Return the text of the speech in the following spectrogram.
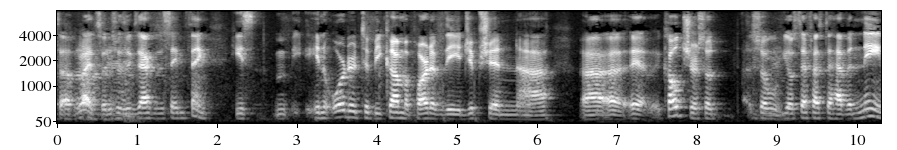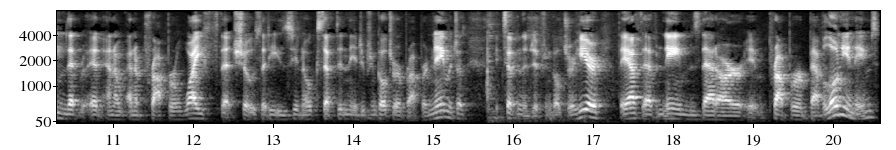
so right. So this is exactly the same thing. He's in order to become a part of the Egyptian uh, uh, uh, culture. So so Yosef has to have a name that and, and, a, and a proper wife that shows that he's you know accepted in the Egyptian culture. A proper name, is in the Egyptian culture. Here they have to have names that are uh, proper Babylonian names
